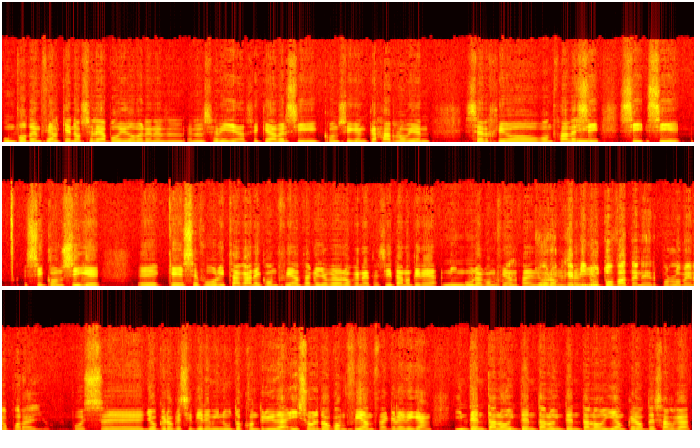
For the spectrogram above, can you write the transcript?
un potencial que no se le ha podido ver en el, en el Sevilla. Así que a ver si consigue encajarlo bien Sergio González, Y- si, si, si, si consigue eh, que ese futbolista gane confianza, que yo creo que es lo que necesita, no tiene ninguna confianza en Yo creo en que Sevilla. minutos va a tener, por lo menos para ello. Pues eh, yo creo que sí tiene minutos, continuidad y sobre todo confianza, que le digan, inténtalo, inténtalo, inténtalo y aunque no te salga,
